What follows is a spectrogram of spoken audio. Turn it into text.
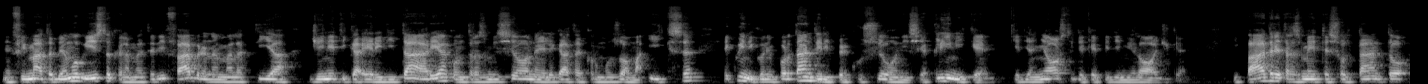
nel filmato abbiamo visto che la malattia di Fabry è una malattia genetica ereditaria con trasmissione legata al cromosoma X e quindi con importanti ripercussioni sia cliniche che diagnostiche che epidemiologiche. Il padre trasmette soltanto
